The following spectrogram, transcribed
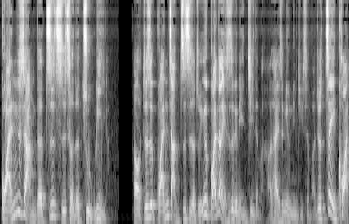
馆长的支持者的主力啊。哦，就是馆长支持的主力，因为馆长也是这个年纪的嘛，哦，他也是六年级生嘛，就这一块，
